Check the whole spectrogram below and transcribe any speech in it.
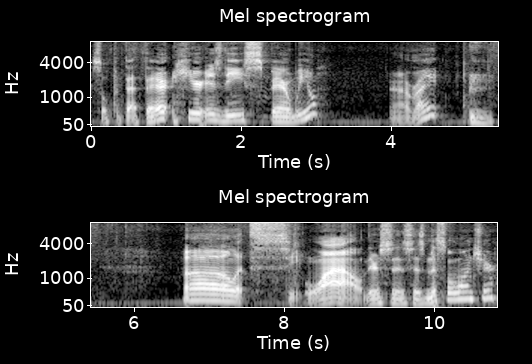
So put that there. Here is the spare wheel. All right. uh, let's see. Wow, there's his, his missile launcher.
